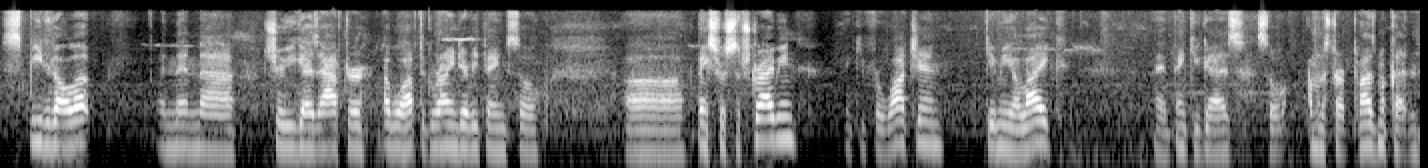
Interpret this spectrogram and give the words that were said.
speed it all up and then uh, show you guys after. I will have to grind everything. So uh, thanks for subscribing. Thank you for watching. Give me a like. And thank you guys. So I'm going to start plasma cutting.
